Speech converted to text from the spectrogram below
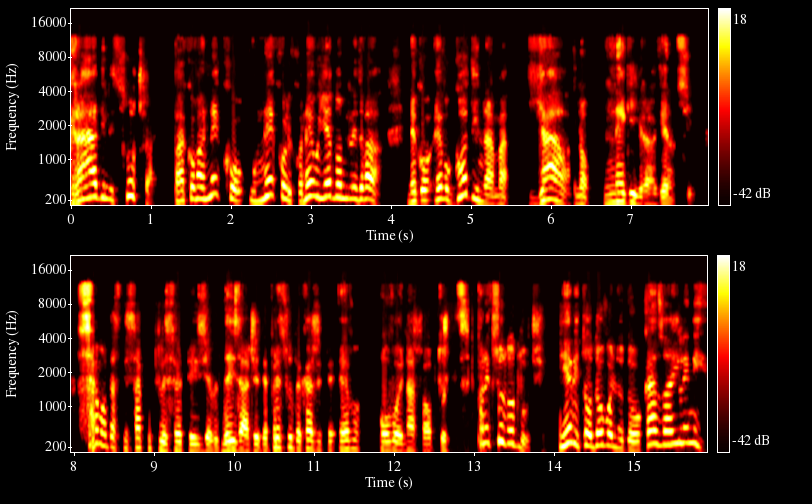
gradili slučaj. Pa ako vam neko u nekoliko, ne u jednom ili dva, nego evo godinama javno negira genocid. Samo da ste sakupili sve te izjave, da izađete pred sud, da kažete, evo, ovo je naša optužnica. Pa nek sud odluči, je li to dovoljno dokaza ili nije.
